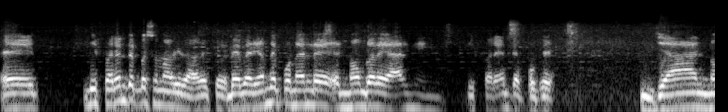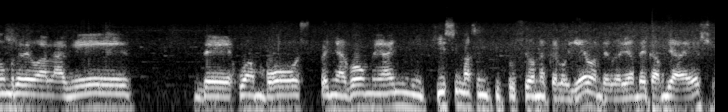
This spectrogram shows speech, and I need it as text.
eh, diferentes personalidades que deberían de ponerle el nombre de alguien diferente porque ya el nombre de Balaguer, de Juan Bosch, Peña Gómez, hay muchísimas instituciones que lo llevan, deberían de cambiar eso,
